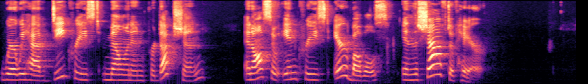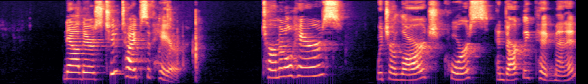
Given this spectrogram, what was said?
where we have decreased melanin production and also increased air bubbles in the shaft of hair. Now there's two types of hair. Terminal hairs, which are large, coarse, and darkly pigmented,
